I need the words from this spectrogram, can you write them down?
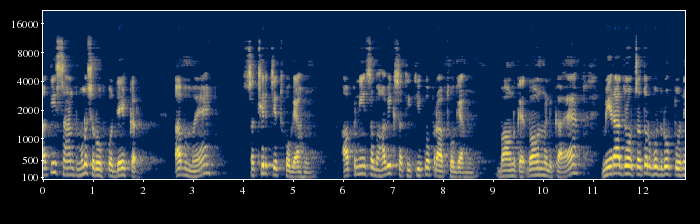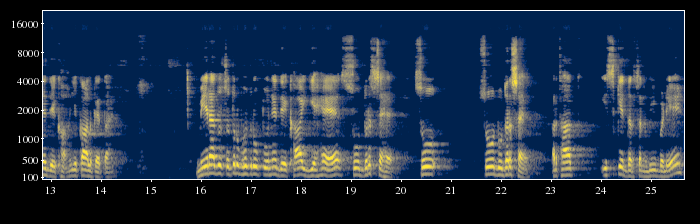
अति शांत मनुष्य रूप को देखकर अब मैं स्थिर चित हो गया हूँ, अपनी स्वाभाविक स्थिति को प्राप्त हो गया हूँ। बावन कह, बावन में लिखा है, मेरा जो चतुर्भुज रूप तूने देखा, ये काल कहता है, मेरा जो चतुर्भुज रूप तूने देखा, यह सुदृश्य है, सो सुदुदर्श है। अर्थात इसके दर्शन भी बड़े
